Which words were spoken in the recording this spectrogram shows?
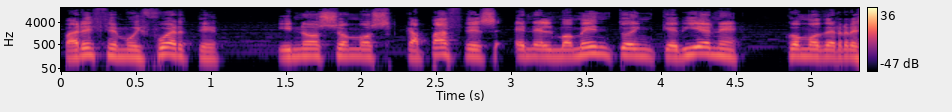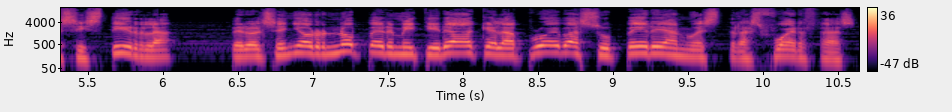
parece muy fuerte y no somos capaces en el momento en que viene como de resistirla, pero el Señor no permitirá que la prueba supere a nuestras fuerzas.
